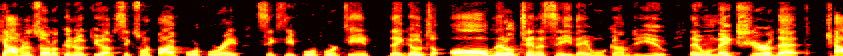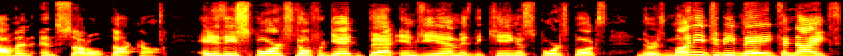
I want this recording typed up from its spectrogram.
Calvin and Settle can hook you up 615 448 6414. They go to all Middle Tennessee. They will come to you. They will make sure of that. CalvinandSettle.com. A to Z Sports. Don't forget, Bet MGM is the king of sports books, and there is money to be made tonight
